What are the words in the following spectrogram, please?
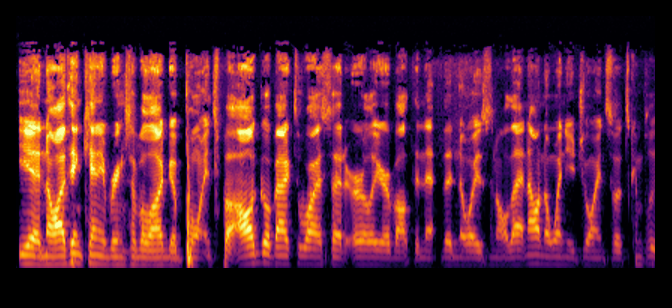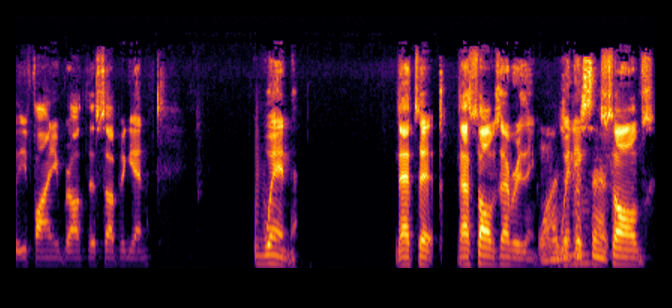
Yeah, no, I think Kenny brings up a lot of good points, but I'll go back to what I said earlier about the the noise and all that. And I don't know when you joined, so it's completely fine. You brought this up again. Win that's it. That solves everything. 100%. Winning solves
